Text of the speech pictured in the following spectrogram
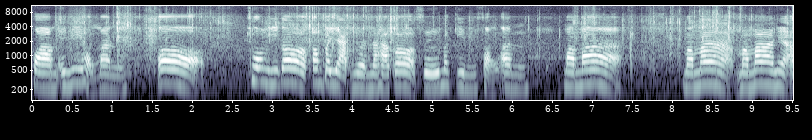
ความไอ้นี่ของมัน ก็ช่วงนี้ก็ต้องประหยัดเงินนะคะ ก็ซื้อมากินสองอันมาม่ามาม่ามาม่าเนี่ยอ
